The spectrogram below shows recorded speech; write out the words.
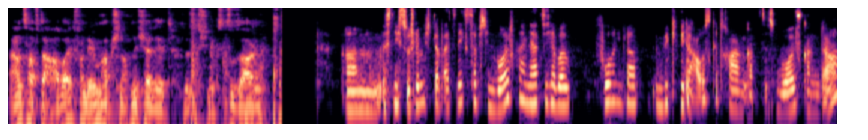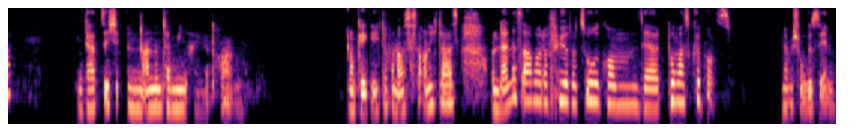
ernsthafte Arbeit von dem habe ich noch nicht erlebt. Wüsste ich nichts zu sagen. Ähm, ist nicht so schlimm. Ich glaube, als nächstes habe ich den Wolfgang, der hat sich aber vorhin, glaube ich, im Wiki wieder ausgetragen gehabt. Ist ein Wolfgang da? Der hat sich in einen anderen Termin eingetragen. Okay, gehe ich davon aus, dass er auch nicht da ist. Und dann ist aber dafür dazugekommen der Thomas Küppers. Den habe ich schon gesehen.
